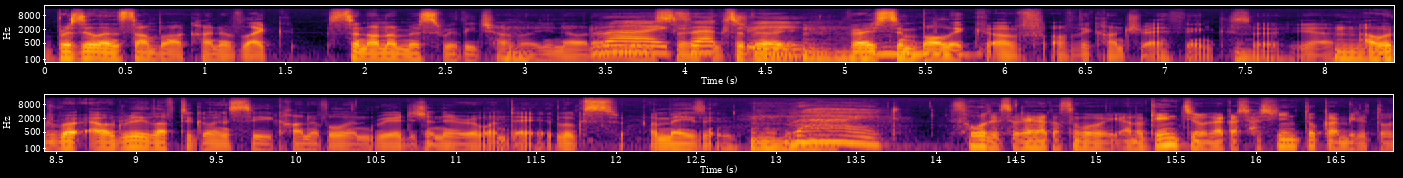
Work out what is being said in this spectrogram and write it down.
Brazil and samba are kind of like synonymous with each other. You know what I mean? Right, So it's a very, exactly. very symbolic of, of the country. I think. So yeah, I would re- I would really love to go and see Carnival in Rio de Janeiro one day. It looks amazing. Right. そうですよねなんかすごいあの現地のなんか写真とか見ると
